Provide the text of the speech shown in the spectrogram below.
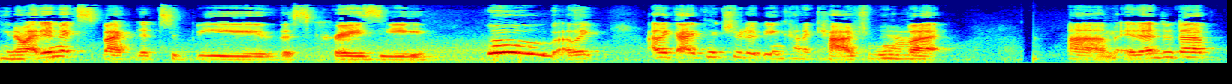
You know, I didn't expect it to be this crazy. Woo! I like, I like, I pictured it being kind of casual, Yeah. but um, it ended up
